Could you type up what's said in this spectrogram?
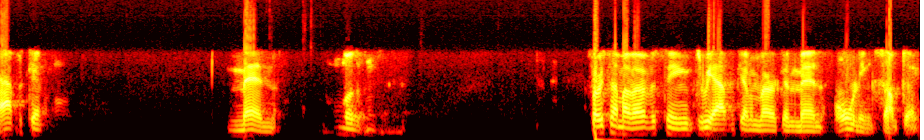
African men first time I've ever seen three African American men owning something.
